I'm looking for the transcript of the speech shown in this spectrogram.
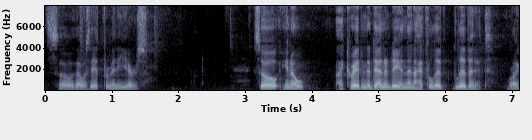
So that was it for many years. So, you know, I created an identity and then I had to live, live in it. Or I,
